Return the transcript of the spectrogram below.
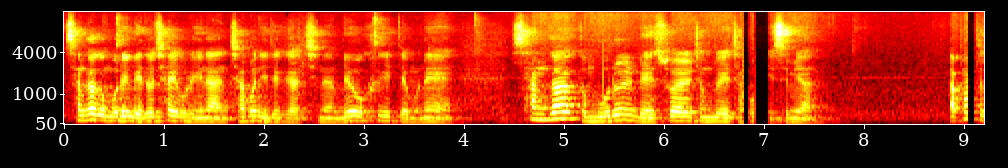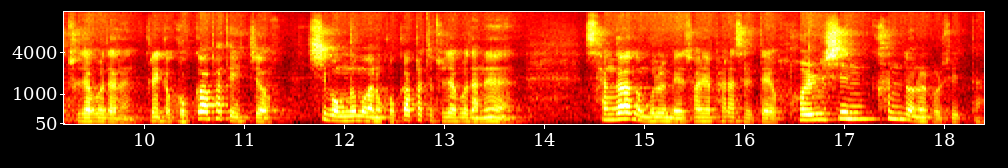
상가 건물의 매도 차익으로 인한 자본 이득 가치는 매우 크기 때문에 상가 건물을 매수할 정도의 자본이 있으면 아파트 투자보다는 그러니까 고가 아파트 있죠. 10억 넘어가는 고가 아파트 투자보다는 상가 건물을 매수하여 팔았을 때 훨씬 큰 돈을 벌 수 있다.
